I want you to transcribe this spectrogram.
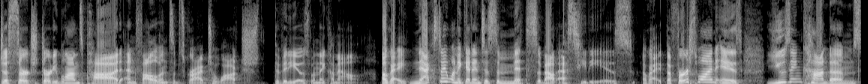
Just search Dirty Blondes Pod and follow and subscribe to watch the videos when they come out. Okay, next I want to get into some myths about STDs. Okay, the first one is using condoms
